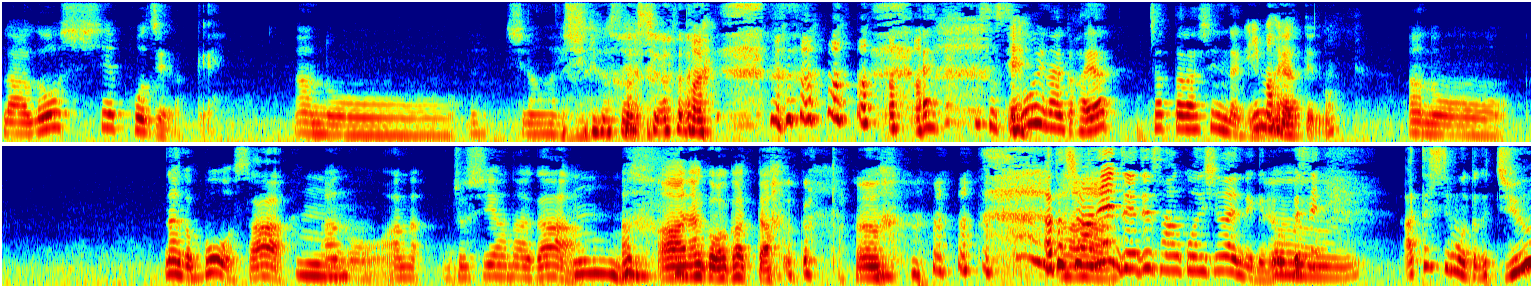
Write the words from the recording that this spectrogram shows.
ラロシェポジェだっけ？あのーえ知らない知りません 知らない。は いえ、嘘すごいなんか流行っちゃったらしいんだけど。今流行ってんの？あのーなんか某さ、うんあの、アナ、女子アナが、うんああ、なんかわかった。うん私はね全然参考にしないんだけど、別に、に、私もうだから10年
